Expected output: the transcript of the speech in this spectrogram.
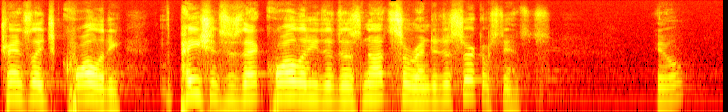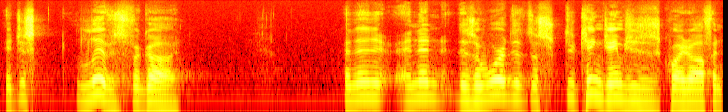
translates quality. The patience is that quality that does not surrender to circumstances. You know, it just lives for God. And then, and then there's a word that the, the King James uses quite often.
